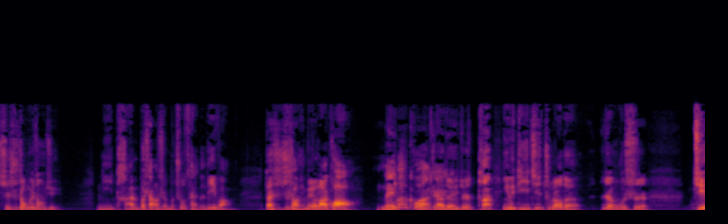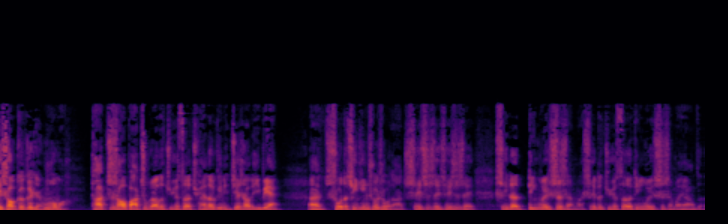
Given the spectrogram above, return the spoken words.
其实中规中矩。你谈不上什么出彩的地方，但是至少也没有拉胯没拉胯这个啊。对，就是他，因为第一集主要的任务是介绍各个人物嘛，他至少把主要的角色全都给你介绍了一遍，呃，说的清清楚楚的，谁是谁，谁是谁，谁的定位是什么，谁的角色定位是什么样子，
